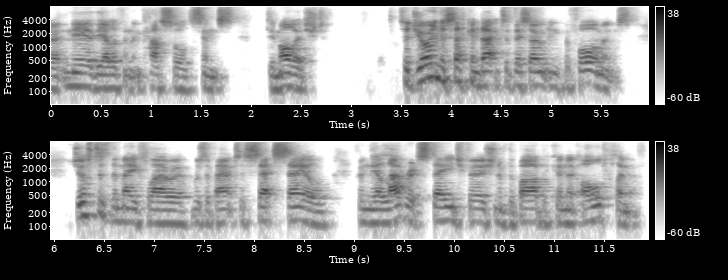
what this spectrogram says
uh, near the Elephant and Castle, since demolished. So during the second act of this opening performance, just as the Mayflower was about to set sail from the elaborate stage version of the Barbican at Old Plymouth,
